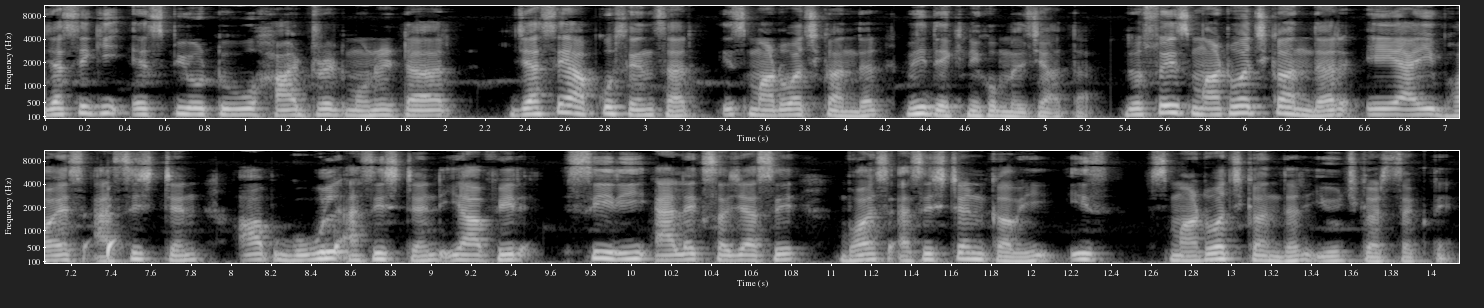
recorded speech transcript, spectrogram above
जैसे कि SPO two heart rate monitor जैसे आपको सेंसर स्मार्ट वॉच के अंदर भी देखने को मिल जाता है। दोस्तों स्मार्ट वॉच के अंदर ए आई वॉइस असिस्टेंट आप गूगल असिस्टेंट या फिर सीरी एलेक्सा जैसे वॉइस असिस्टेंट का भी इस स्मार्ट वॉच के अंदर यूज़ कर सकते हैं।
